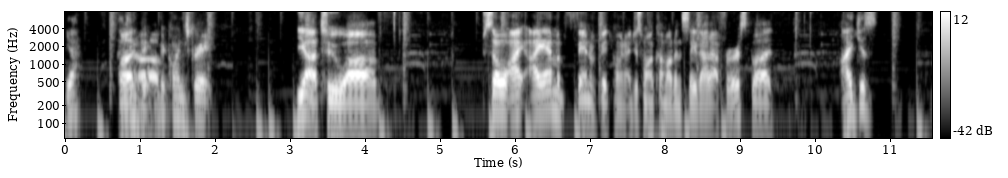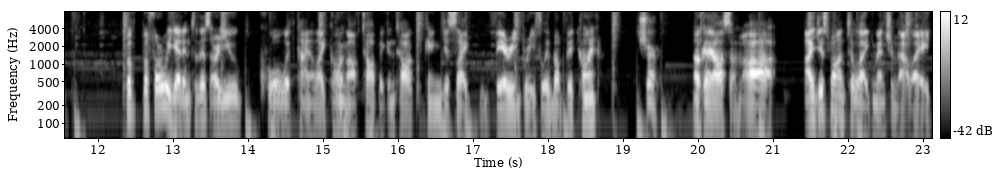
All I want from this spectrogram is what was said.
yeah But, uh, bitcoin's great Yeah, to, uh, so I, I am a fan of Bitcoin. I just want to come out and say that at first, but I just, but before we get into this, are you cool with kind of like going off topic and talking just like very briefly about Bitcoin? sure Okay, awesome. Uh I just want to like mention that like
